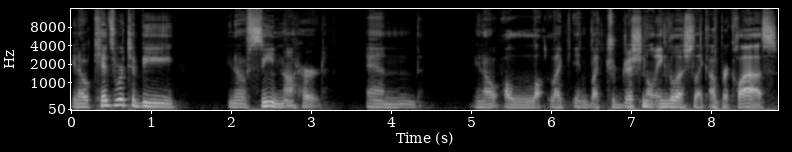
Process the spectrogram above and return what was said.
you know, kids were to be, you know, seen, not heard, and you know, a lot like in like traditional English, like upper class.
